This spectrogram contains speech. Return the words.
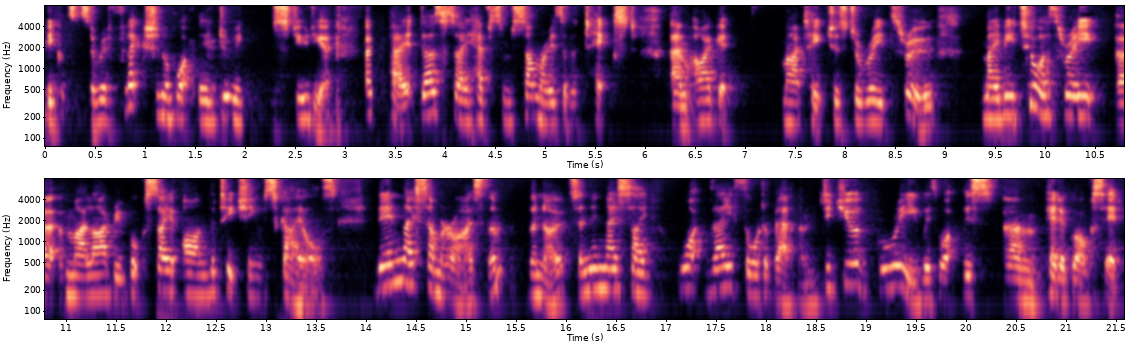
because it's a reflection of what they're doing in the studio. Okay, it does say have some summaries of a text. Um, I get my teachers to read through maybe two or three uh, of my library books, say on the teaching of scales. Then they summarise them, the notes, and then they say what they thought about them. Did you agree with what this um, pedagogue said?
